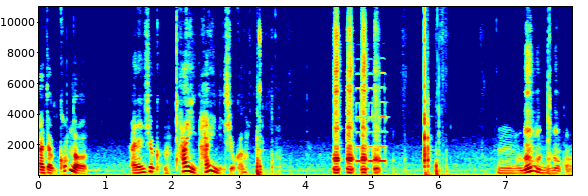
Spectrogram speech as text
あじゃあ今度あれにしようかな。はいはいにしようかな。うんレモンにしようかな。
